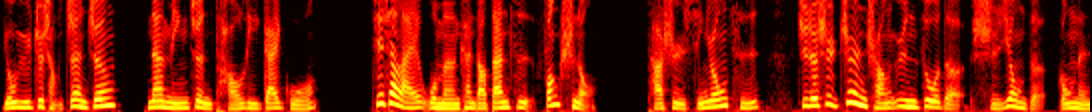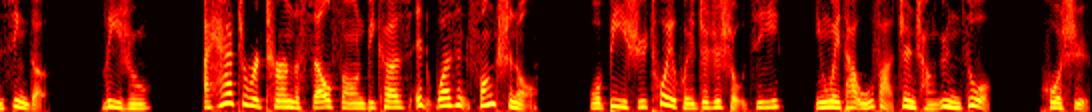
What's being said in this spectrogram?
由于这场战争，难民正逃离该国。接下来我们看到单字 functional，它是形容词，指的是正常运作的、实用的、功能性的。例如 I had to return the cell phone because it wasn't functional. 我必须退回这只手机，因为它无法正常运作。或是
